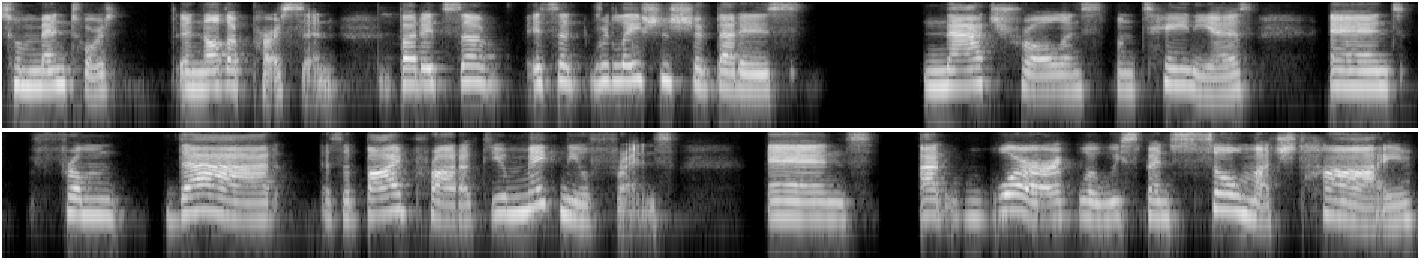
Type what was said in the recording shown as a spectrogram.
to mentor another person. But it's a it's a relationship that is natural and spontaneous. And from that, as a byproduct, you make new friends. And at work, where we spend so much time,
